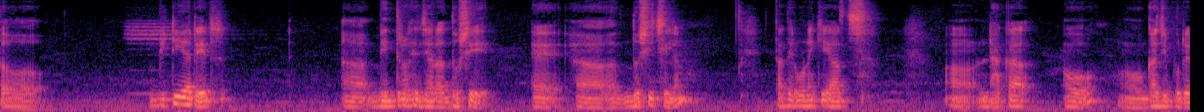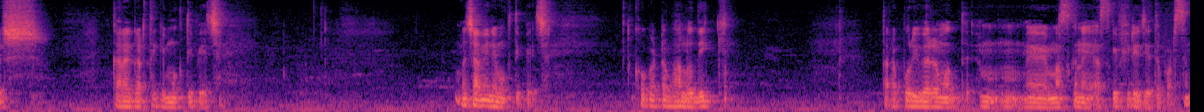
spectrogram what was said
তো বিটিআরের বিদ্রোহে যারা দোষী দোষী ছিলেন, তাদের অনেকেই আজ ঢাকা ও গাজীপুরের কারাগার থেকে মুক্তি পেয়েছেন। জামিনে মুক্তি পেয়েছেন। খুব একটা ভালো দিক তারা পরিবারের মধ্যে মাঝখানে আজকে ফিরে যেতে পারছেন।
